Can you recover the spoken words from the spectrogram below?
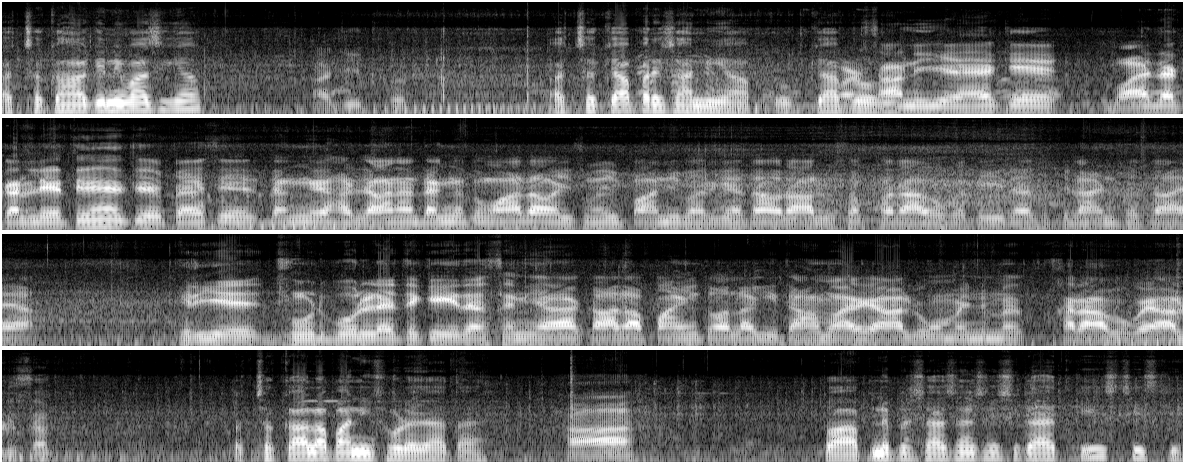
अच्छा कहाँ के निवासी हैं आप? अजीतपुर। अच्छा क्या परेशानी है आपको? क्या परेशानी ये है कि वायदा कर लेते हैं कि पैसे देंगे हरजाना देंगे तुम्हारा और इसमें भी पानी भर गया था और आलू सब खराब हो गए थे इधर से प्लांट आया फिर ये झूठ बोल रहे थे कि इधर से नहीं आया काला पानी तो अलग ही था हमारे आलूओं में ख़राब हो गया आलू सब। अच्छा काला पानी छोड़ा जाता है? हाँ। तो आपने प्रशासन से शिकायत की इस चीज़ की?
